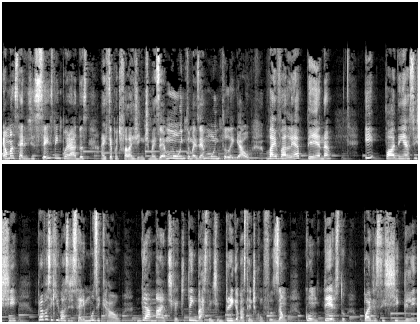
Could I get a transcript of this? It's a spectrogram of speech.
É uma série de seis temporadas. Aí você pode falar, gente, mas é muito, mas é muito legal. Vai valer a pena. E podem assistir para você que gosta de série musical, dramática, que tem bastante briga, bastante confusão, contexto, pode assistir Glee,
